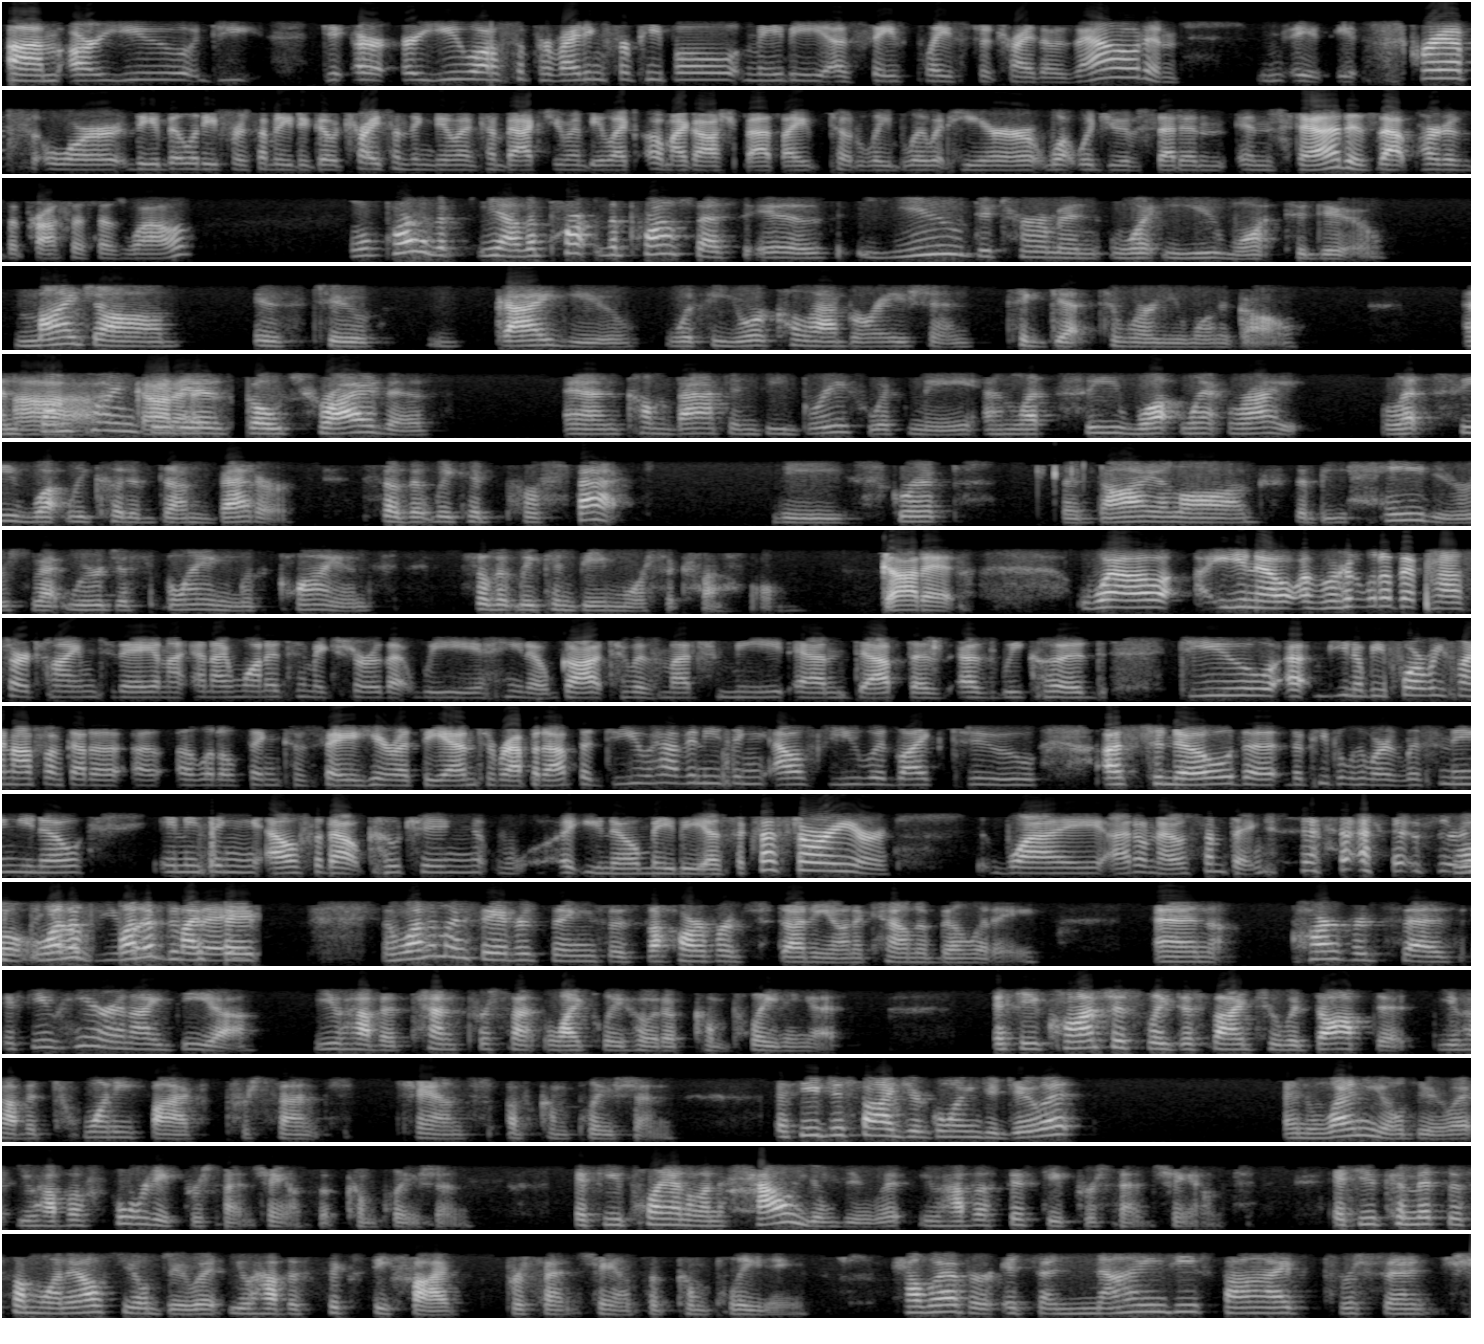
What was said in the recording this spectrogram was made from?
Um, are you do, are, are you also providing for people maybe a safe place to try those out and it, it scripts or the ability for somebody to go try something new and come back to you and be like oh my gosh beth i totally blew it here. What would you have said in, instead? Is that part of the process as well well, part of the yeah the part the process is you determine what you want to do. My job is to guide you with your collaboration to get to where you want to go. And ah, sometimes it, it is go try this and come back and debrief with me and let's see what went right. Let's see what we could have done better so that we could perfect the scripts, the dialogues, the behaviors that we're displaying with clients so that we can be more successful. Got it. Well, you know, we're a little bit past our time today, and I, and I wanted to make sure that we, you know, got to as much meat and depth as, as we could. Do you, uh, you know, before we sign off, I've got a, a, little thing to say here at the end to wrap it up. But do you have anything else you would like to us to know, the the people who are listening? You know, anything else about coaching? You know, maybe a success story or why I don't know something. well, one of one of my favorite and one of my favorite things is the Harvard study on accountability. And Harvard says if you hear an idea, you have a 10% likelihood of completing it. If you consciously decide to adopt it, you have a 25% chance of completion. If you decide you're going to do it and when you'll do it, you have a 40% chance of completion. If you plan on how you'll do it, you have a 50% chance. If you commit to someone else, you'll do it, you have a 65 chance of completing. However, it's a 95%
